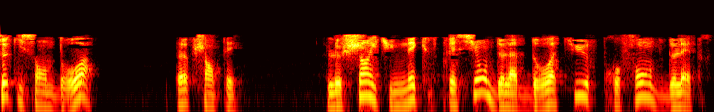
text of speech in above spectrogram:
Ceux qui sont droits peuvent chanter. Le chant est une expression de la droiture profonde de l'être.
